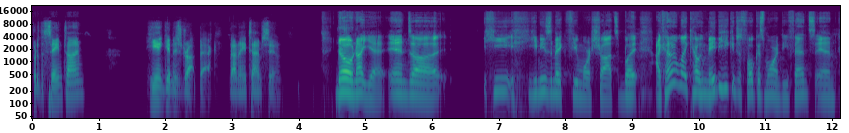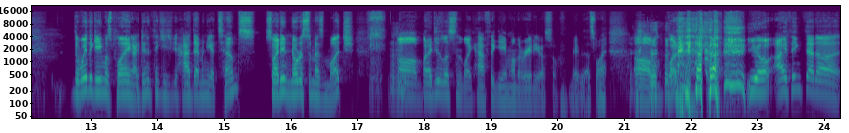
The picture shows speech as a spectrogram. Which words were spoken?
But at the same time, he ain't getting his drop back. Not anytime soon. No, not yet. And uh he he needs to make a few more shots, but I kind of like how maybe he can just focus more on defense and the way the game was playing, I didn't think he had that many attempts, so I didn't notice him as much. Mhm. Um, but I did listen to like half the game on the radio, so maybe that's why. Um, but you know, I think that uh,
